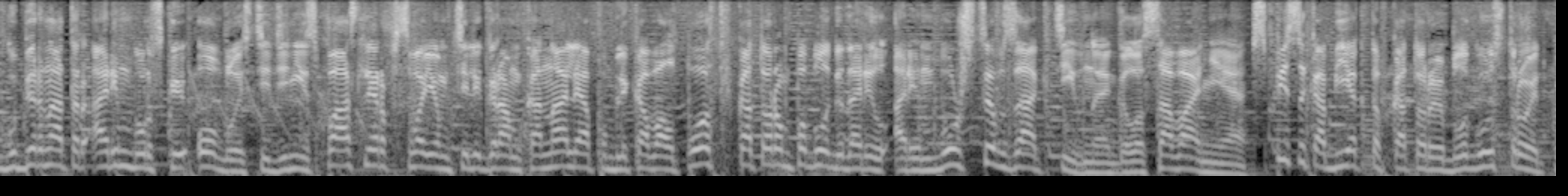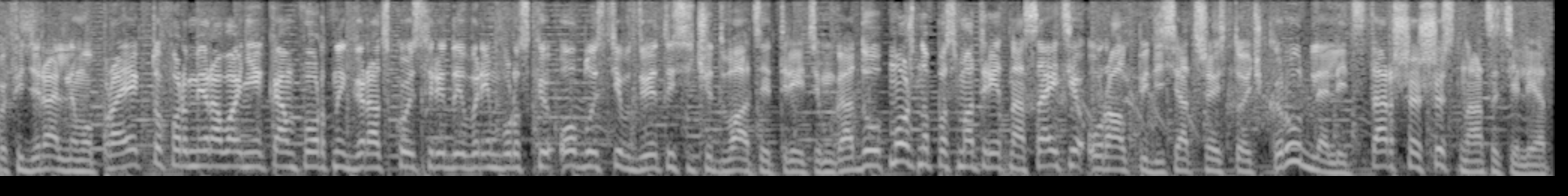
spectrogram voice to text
Губернатор Оренбургской области Денис Паслер в своем телеграм-канале опубликовал пост, в котором поблагодарил оренбуржцев за активное голосование. Список объектов, которые благоустроят по федеральному проекту формирования комфортной городской среды в Оренбургской области в 2023 году можно посмотреть на сайте урал56.ру для лиц старше 16 лет.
